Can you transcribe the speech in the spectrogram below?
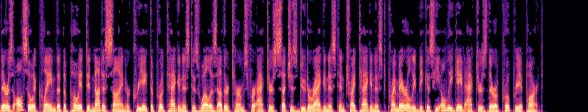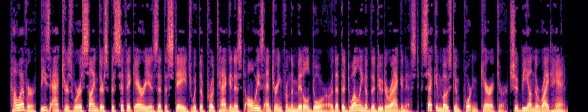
There is also a claim that the poet did not assign or create the protagonist as well as other terms for actors such as deuteragonist and tritagonist primarily because he only gave actors their appropriate part. However, these actors were assigned their specific areas at the stage with the protagonist always entering from the middle door or that the dwelling of the deuteragonist second most important character should be on the right hand,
